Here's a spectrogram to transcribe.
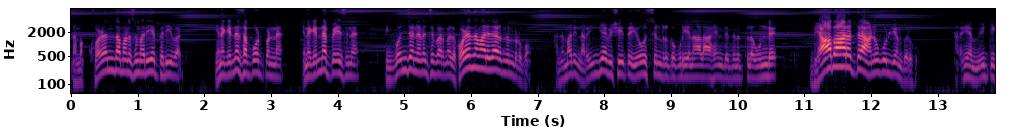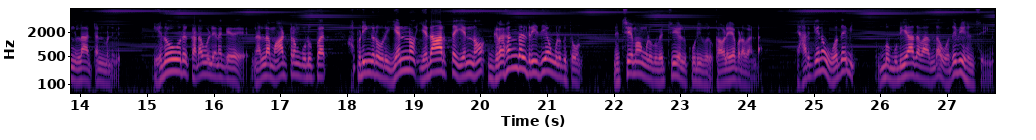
நம்ம குழந்தை மனசு மாதிரியே பெரியவாட் எனக்கு என்ன சப்போர்ட் பண்ண? எனக்கு என்ன பேசினேன் நீங்கள் கொஞ்சம் நினச்சி பாருங்க அது குழந்தை மாதிரி தான் இருந்துருக்கும் அந்த மாதிரி நிறைய விஷயத்தை யோசிச்சுட்டு இருக்கக்கூடிய நாளாக இந்த தினத்தில் உண்டு. வியாபாரத்தில் அனுகூல்யம் பெருகும். நிறைய மீட்டிங்லாம் அட்டன் பண்ணுவேன் ஏதோ ஒரு கடவுள் எனக்கு நல்ல மாற்றம் கொடுப்பார் அப்படிங்கிற ஒரு எண்ணம் யதார்த்த எண்ணம் கிரகங்கள் ரீதியாக உங்களுக்கு தோணும். நிச்சயமாக உங்களுக்கு வெற்றிகள் கூடி வரும். கவலையப்பட வேண்டாம். யாருக்கேனும் உதவி ரொம்ப முடியாதவா இருந்தால் உதவிகள் செய்யுங்க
